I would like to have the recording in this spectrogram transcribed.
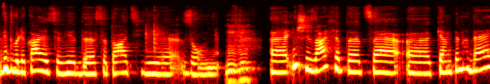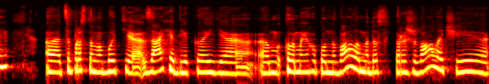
відволікаються від е, ситуації зовні. Угу. Інший захід це кемпінг дей. Е, Це просто, мабуть, е, захід, який, е, коли ми його планували, ми досить переживали, чи е,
